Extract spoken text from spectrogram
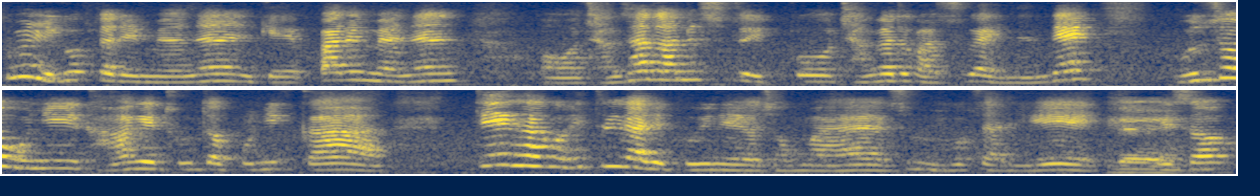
27살이면은 이렇게 빠르면은 어, 장사도 할 수도 있고 장가도 갈 수가 있는데 문서 운이 강하게 들어오다 보니까 쨍하고 해뜰 날이 보이네요 정말 27살이 네. 그래서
